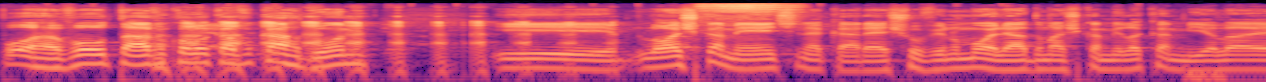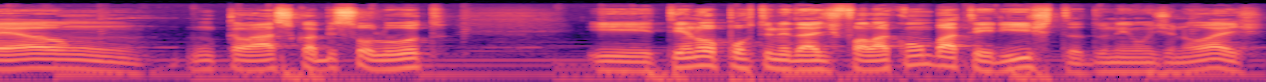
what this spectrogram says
Porra, voltava e colocava o cardume. E, logicamente, né, cara, é chovendo molhado, mas Camila Camila é um, um clássico absoluto. E tendo a oportunidade de falar com o baterista do Nenhum de Nós,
